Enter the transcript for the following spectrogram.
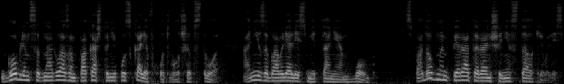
Гоблин с одноглазом пока что не пускали в ход волшебство. Они забавлялись метанием бомб. С подобным пираты раньше не сталкивались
